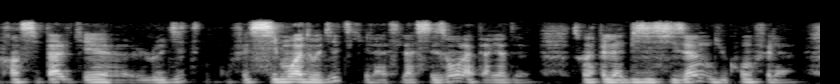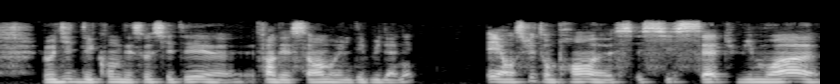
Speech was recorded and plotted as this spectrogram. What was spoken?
principale qui est l'audit. On fait six mois d'audit, qui est la, saison, la période, ce qu'on appelle la busy season. Du coup, on fait l'audit des comptes des sociétés fin décembre et le début d'année. Et ensuite, on prend 6, 7, 8 mois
